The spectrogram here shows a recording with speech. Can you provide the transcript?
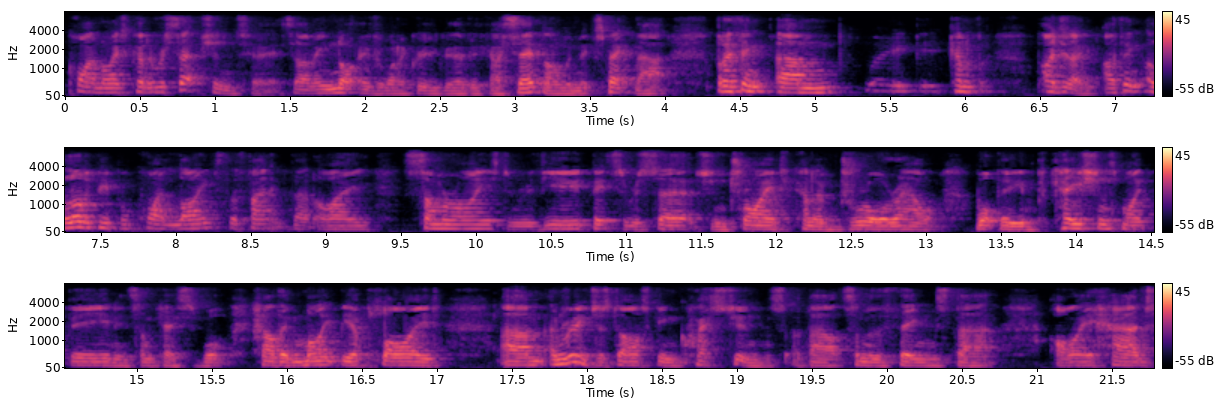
quite a nice kind of reception to it. I mean, not everyone agreed with everything I said, and I wouldn't expect that. But I think um, it, it kind of, I don't know. I think a lot of people quite liked the fact that I summarised and reviewed bits of research and tried to kind of draw out what the implications might be, and in some cases, what how they might be applied, um, and really just asking questions about some of the things that I had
